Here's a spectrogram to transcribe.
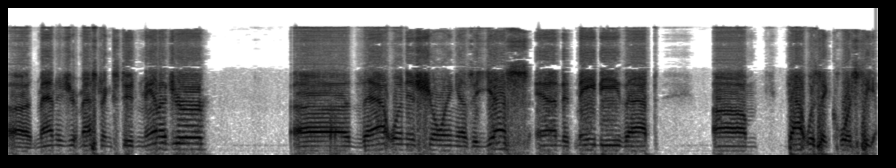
Uh, manager, mastering student manager, uh, that one is showing as a yes, and it may be that um, that was a course. See,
